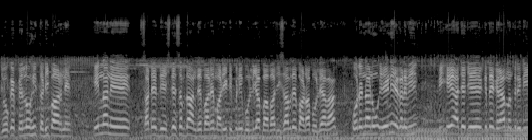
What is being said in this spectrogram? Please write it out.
ਜੋ ਕਿ ਪਹਿਲੋਂ ਹੀ ਤੜੀ ਪਾਰ ਨੇ, ਇਹਨਾਂ ਨੇ ਸਾਡੇ ਦੇਸ਼ ਦੇ ਸੰਵਿਧਾਨ ਦੇ ਬਾਰੇ ਮਾੜੀ ਟਿੱਪਣੀ ਬੋਲੀ ਆ, ਬਾਬਾ ਜੀ ਸਾਹਿਬ ਦੇ ਬਾੜਾ ਬੋਲਿਆ ਵਾ, ਔਰ ਇਹਨਾਂ ਨੂੰ ਇਹ ਨਹੀਂ ਅਗਲ ਵੀ ਵੀ ਇਹ ਅੱਜ ਜੇ ਕਿਤੇ ਗ੍ਰਹਿ ਮੰਤਰੀ ਦੀ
